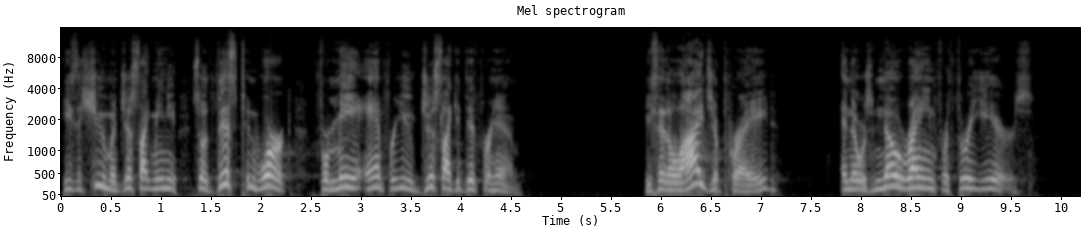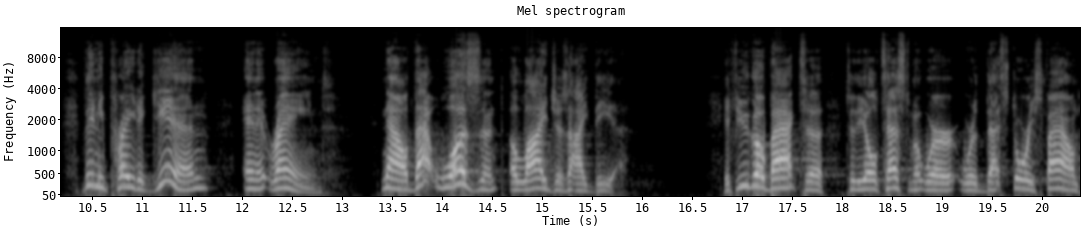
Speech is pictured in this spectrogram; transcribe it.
He's a human just like me and you. So this can work for me and for you just like it did for him. He said, Elijah prayed and there was no rain for three years. Then he prayed again and it rained. Now, that wasn't Elijah's idea. If you go back to, to the Old Testament where, where that story's found,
